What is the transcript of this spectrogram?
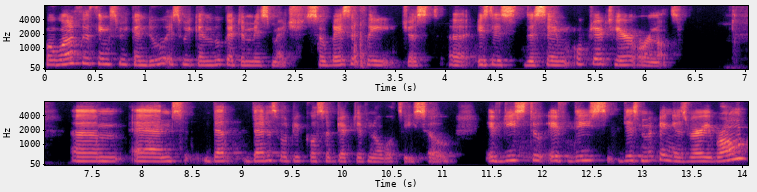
Well, one of the things we can do is we can look at the mismatch. So basically just, uh, is this the same object here or not? Um, and that that is what we call subjective novelty. So if these two, if these this mapping is very wrong,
